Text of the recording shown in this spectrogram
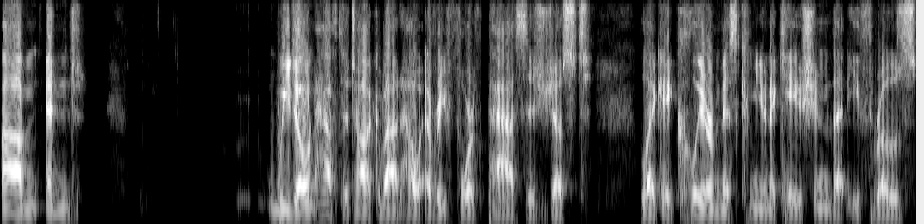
Um, and we don't have to talk about how every fourth pass is just like a clear miscommunication that he throws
